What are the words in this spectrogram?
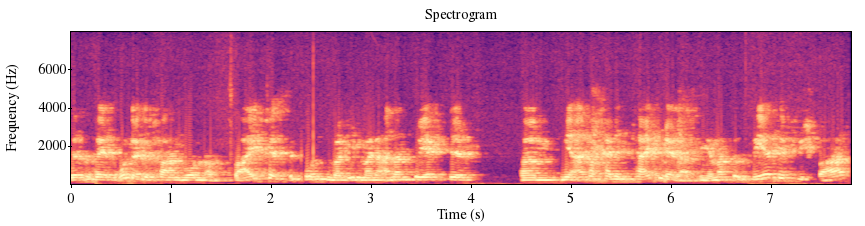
Das ist ja jetzt runtergefahren worden auf zwei feste Kunden, weil eben meine anderen Projekte ähm, mir einfach keine Zeit mehr lassen. Mir macht es sehr, sehr viel Spaß,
